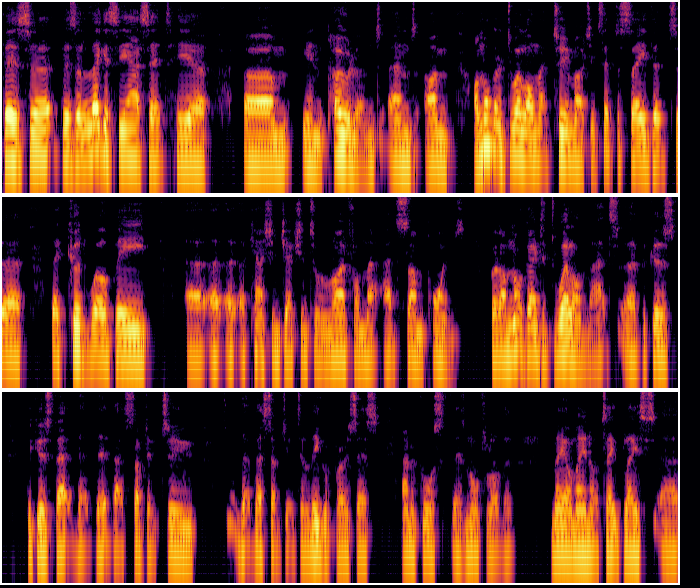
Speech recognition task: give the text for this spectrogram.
there's uh, there's a legacy asset here um, in Poland, and I'm I'm not going to dwell on that too much, except to say that uh, there could well be uh, a, a, cash injection to arrive from that at some point. But I'm not going to dwell on that uh, because because that, that, that that's subject to that that's subject to legal process, and of course there's an awful lot that may or may not take place uh,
